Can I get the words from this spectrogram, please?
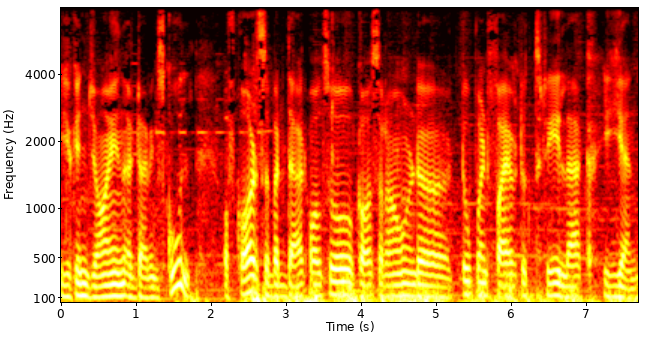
you can join a driving school of course but that also cost around two point five to three lakh yen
